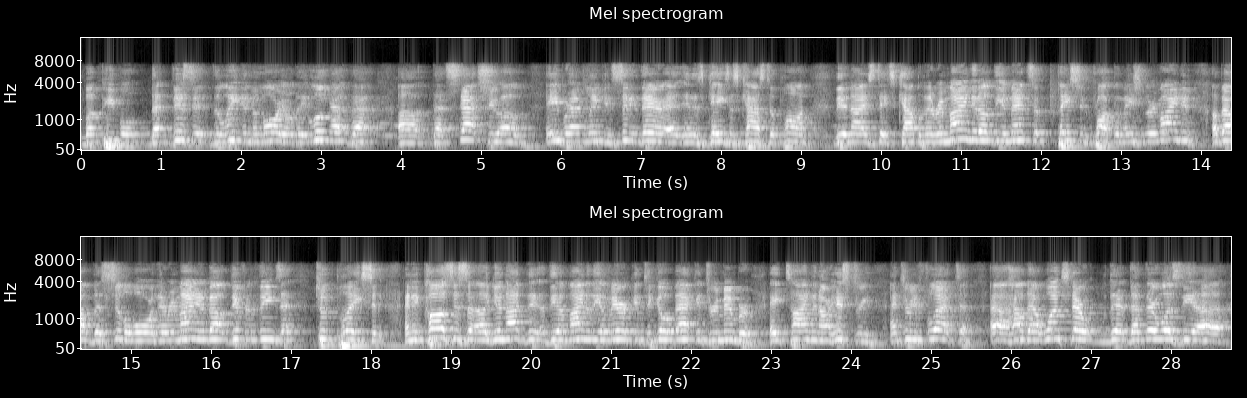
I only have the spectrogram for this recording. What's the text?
But people that visit the Lincoln Memorial, they look at that uh, that statue of Abraham Lincoln sitting there and his gaze is cast upon the United States Capitol. And they're reminded of the Emancipation Proclamation. They're reminded about the Civil War. And they're reminded about different things that took place. And, and it causes uh, unite the, the mind of the American to go back and to remember a time in our history and to reflect uh, how that once there that, that there was the uh,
